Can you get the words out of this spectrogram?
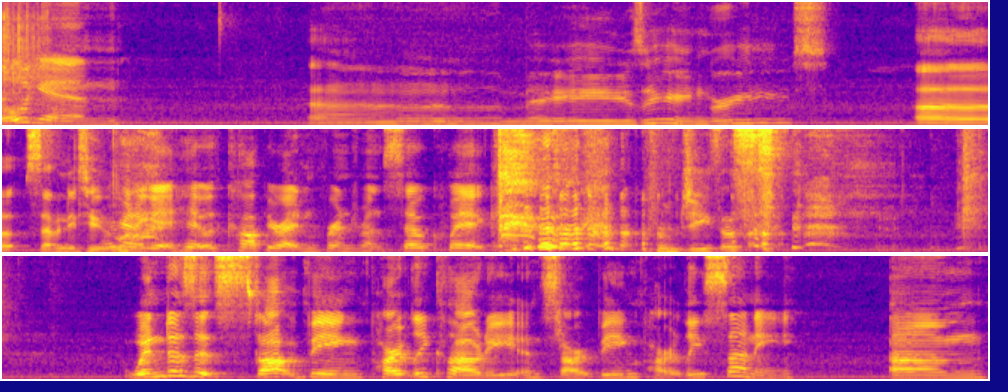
Roll again. Amazing Grace. Uh, 72. We're gonna get hit with copyright infringement so quick. From Jesus. when does it stop being partly cloudy and start being partly sunny? Um,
